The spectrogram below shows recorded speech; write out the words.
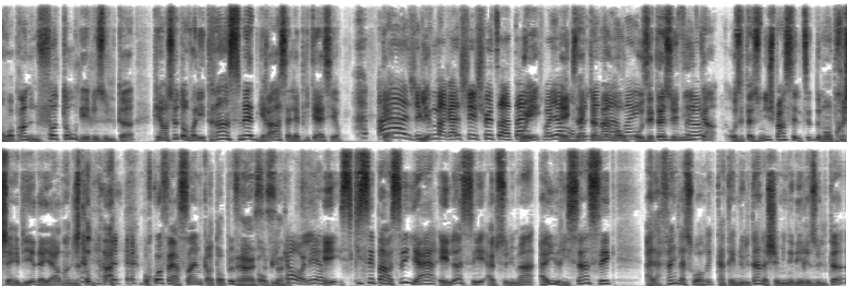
On va prendre une photo des résultats, puis ensuite, on va les transmettre grâce à l'application. Ah, j'ai Les- vu de m'arracher les cheveux de sa tête. Oui, Voyons, exactement. Aux États-Unis, quand aux États-Unis, je pense que c'est le titre de mon prochain billet d'ailleurs dans le journal. Pourquoi faire simple quand on peut faire Ouais, c'est compliqué? Et ce qui s'est passé hier, et là c'est absolument ahurissant, c'est qu'à la fin de la soirée, quand est venu le temps d'acheminer les résultats,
